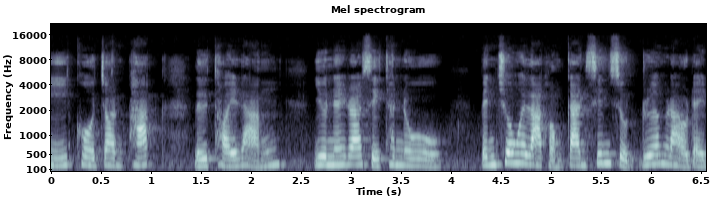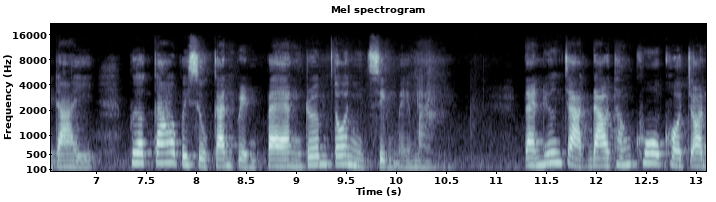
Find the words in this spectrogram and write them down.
นี้โคจรพัก หรือถอยหลัง อยู่ในราศีธนู เป็นช่วงเวลาของการสิ้นสุดเรื่องราวใด ๆ เพื่อก้าวไปสู่การเปลี่ยนแปลงเริ่มต้นสิ่งใหม่ ๆ แต่เนื่องจากดาวทั้งคู่โคจร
